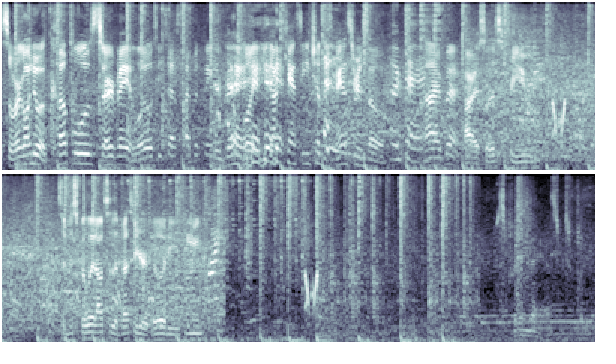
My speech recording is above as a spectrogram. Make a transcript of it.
So we're going to do a couples survey, loyalty test type of thing. Okay. But you guys can't see each other's answers though. Okay. I bet. All right, so this is for you. So just fill it out to the best of your ability. You feel me? Just put in the answers for you.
